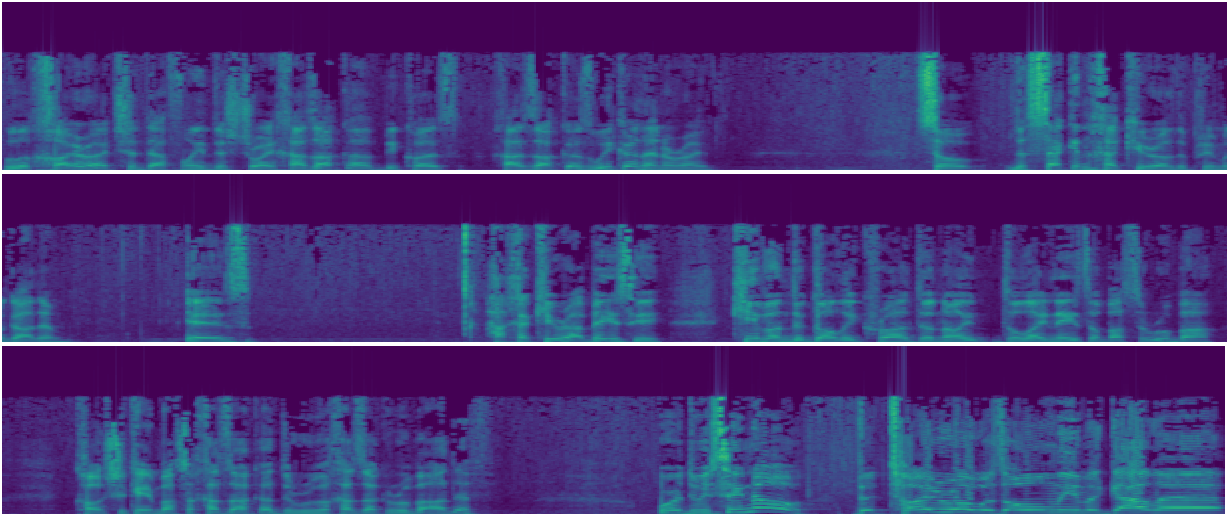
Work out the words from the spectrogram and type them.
l'chayra it should definitely destroy chazaka because chazaka is weaker than arrive. So the second chakira of the Pri Megadim is Hachakira Abesi, Kivan de Goli Kra, Delay Nezel Basaruba, Kol Shekem Basa Chazaka, Deruba Chazaka Ruba Adif. Or do we say no? The Torah was only Megala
